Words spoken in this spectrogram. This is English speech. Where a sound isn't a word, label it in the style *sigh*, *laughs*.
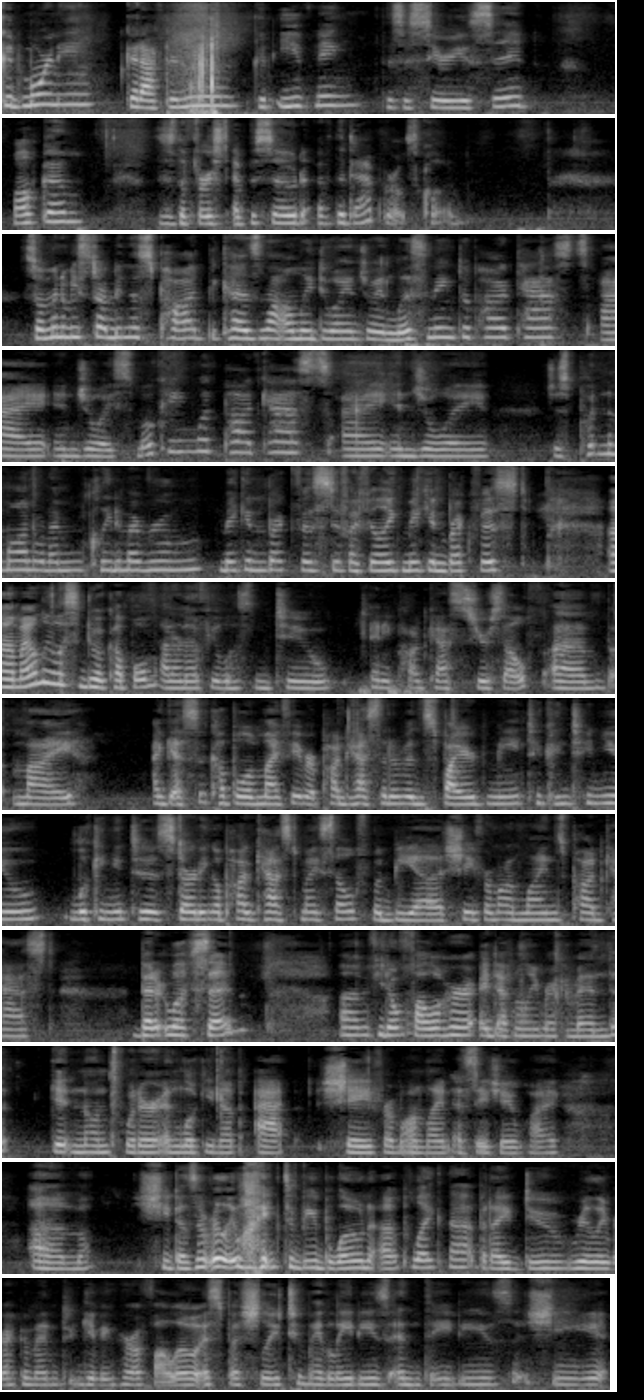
Good morning, good afternoon, good evening. This is Serious Sid. Welcome. This is the first episode of the Dab Girls Club. So, I'm going to be starting this pod because not only do I enjoy listening to podcasts, I enjoy smoking with podcasts. I enjoy just putting them on when I'm cleaning my room, making breakfast if I feel like making breakfast. Um, I only listen to a couple. I don't know if you listen to any podcasts yourself, um, but my I guess a couple of my favorite podcasts that have inspired me to continue looking into starting a podcast myself would be uh, Shay from Online's podcast, Better Left Said. Um, if you don't follow her, I definitely recommend getting on Twitter and looking up at Shay from Online S H A Y. Um, she doesn't really *laughs* like to be blown up like that, but I do really recommend giving her a follow, especially to my ladies and ladies. She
